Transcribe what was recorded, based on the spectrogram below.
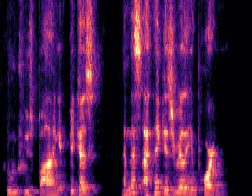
who, who's buying it. Because, and this I think is really important,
